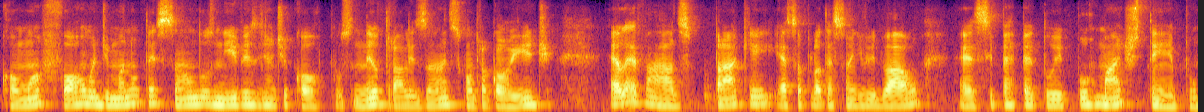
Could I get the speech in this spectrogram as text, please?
como uma forma de manutenção dos níveis de anticorpos neutralizantes contra a Covid elevados, para que essa proteção individual é, se perpetue por mais tempo.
